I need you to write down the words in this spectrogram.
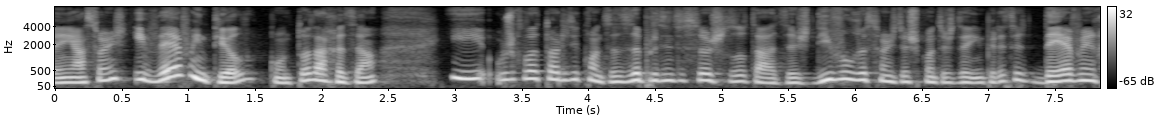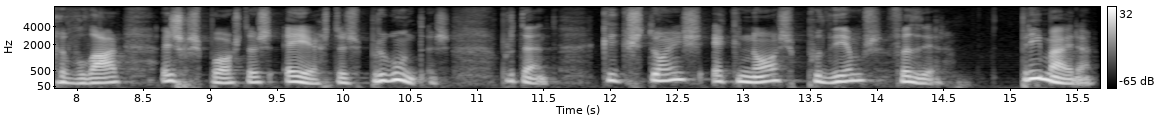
em, ações e devem tê-lo, com toda a razão. E os relatórios de contas, as apresentações dos resultados, as divulgações das contas da empresa devem revelar as respostas a estas perguntas. Portanto, que questões é que nós podemos fazer? Primeira,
